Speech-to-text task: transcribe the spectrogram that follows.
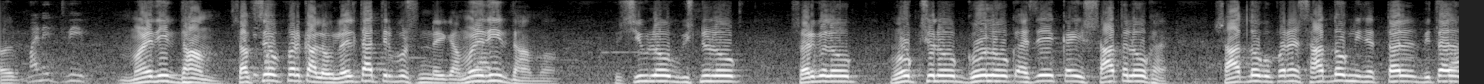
और मणिद्वीप। मणिदीप धाम सबसे ऊपर का लोग ललिता त्रिपुर सुंदरी का। मणिदीप धाम शिव लोग विष्णु लोग स्वर्ग लोग स्वर्गलोक मोक्षलोक गोलोक ऐसे कई सात लोक हैं सात लोग ऊपर हैं सात लोग नीचे तल वितल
